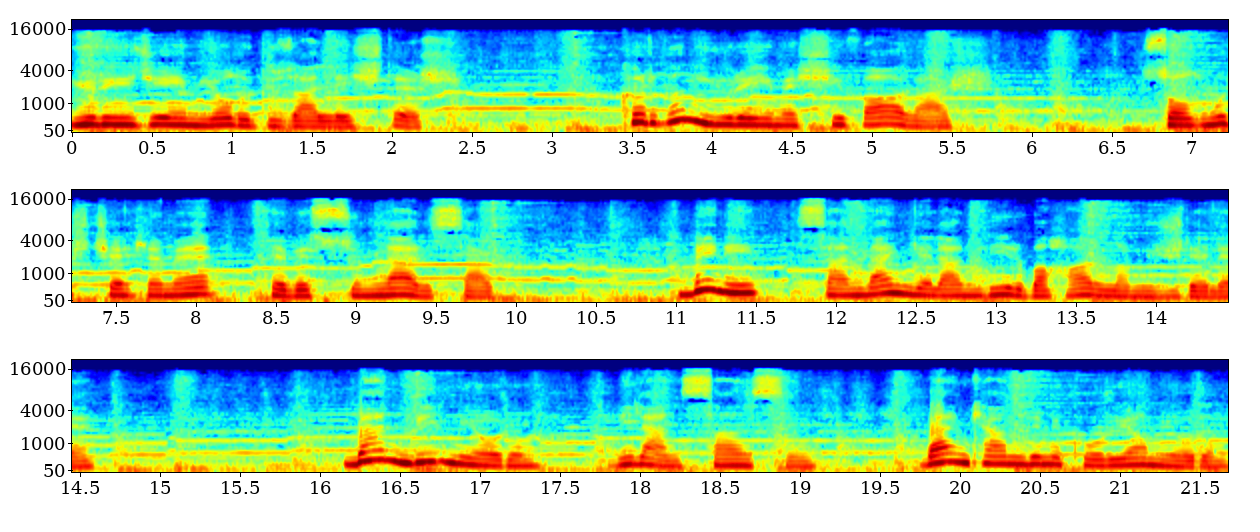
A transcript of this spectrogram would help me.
Yürüyeceğim yolu güzelleştir. Kırgın yüreğime şifa ver. Solmuş çehreme tebessümler serp. Beni senden gelen bir baharla müjdele. Ben bilmiyorum, bilen sensin. Ben kendimi koruyamıyorum,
